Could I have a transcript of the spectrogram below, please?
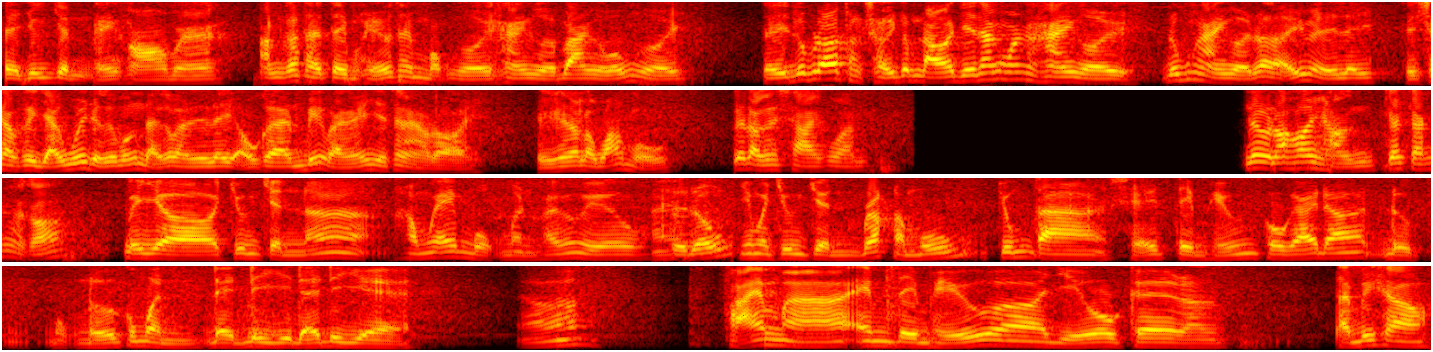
Thì chương trình hẹn hò mà, anh có thể tìm hiểu thêm một người, hai người, ba người, bốn người. Thì lúc đó thật sự trong đầu anh chỉ thắc mắc hai người, đúng hai người đó là ý và Lily. Thì sau khi giải quyết được cái vấn đề của bạn Lily, ok, anh biết bạn ấy như thế nào rồi. Thì cái đó là quá muộn, cái đó là cái sai của anh nếu mà nó hối hận chắc chắn là có. Bây giờ chương trình nó không có ép buộc mình phải có người yêu. Thì đúng. nhưng mà chương trình rất là muốn chúng ta sẽ tìm hiểu cô gái đó được một nửa của mình để đi để đi về. Đó. Phải mà em tìm hiểu ờ, diệu ok rồi. Tại biết sao?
